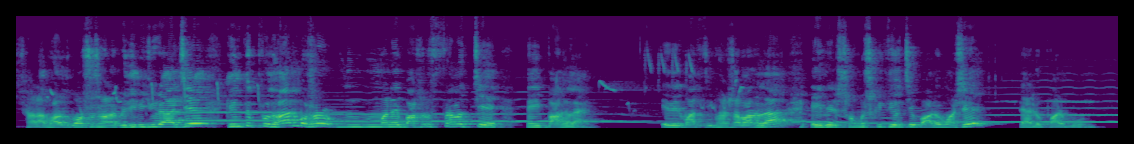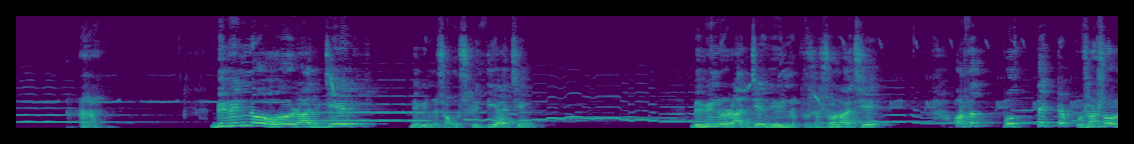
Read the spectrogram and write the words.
সারা ভারতবর্ষ, সারা পৃথিবী জুড়ে আছে, কিন্তু প্রধান বস মানে বাসস্থান হচ্ছে এই বাংলায়। এদের মাতৃভাষা বাংলা, এদের সংস্কৃতি হচ্ছে বারো মাসে তেরো পার্বণ। বিভিন্ন রাজ্যের বিভিন্ন সংস্কৃতি আছে, বিভিন্ন রাজ্যের বিভিন্ন প্রশাসন আছে অর্থাৎ প্রত্যেকটা প্রশাসন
